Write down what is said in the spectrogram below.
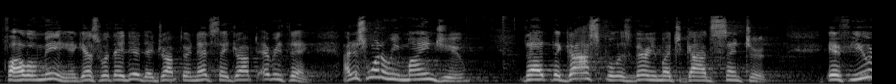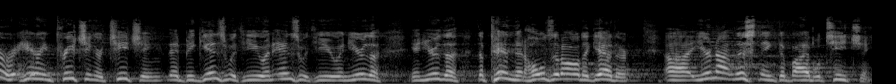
follow me. And guess what they did? They dropped their nets. They dropped everything. I just want to remind you that the gospel is very much God-centered. If you are hearing preaching or teaching that begins with you and ends with you, and you're the and you're the, the pin that holds it all together, uh, you're not listening to Bible teaching.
